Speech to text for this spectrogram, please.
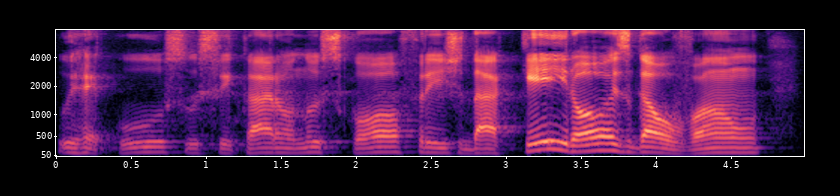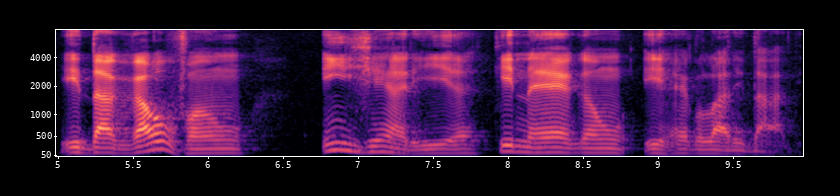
Os recursos ficaram nos cofres da Queiroz Galvão e da Galvão Engenharia, que negam irregularidades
